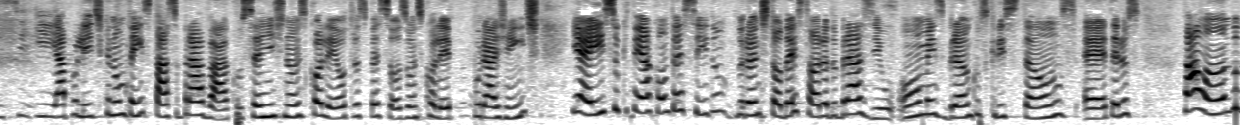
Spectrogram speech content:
E, se, e a política não tem espaço para vácuo. Se a gente não escolher, outras pessoas vão escolher por a gente. E é isso que tem acontecido durante toda a história do Brasil. Homens brancos, cristãos, héteros, falando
